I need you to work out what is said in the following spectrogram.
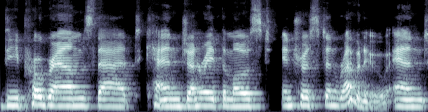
the programs that can generate the most interest and revenue. And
